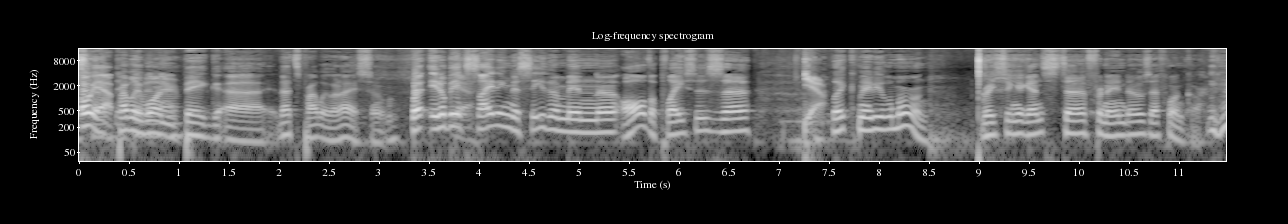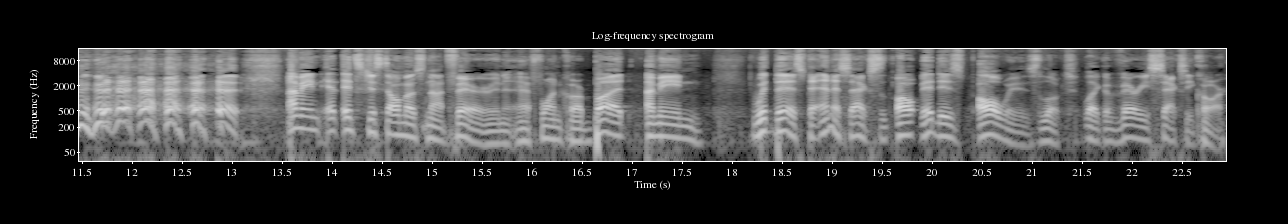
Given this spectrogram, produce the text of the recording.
Oh yeah, probably one big. Uh, that's probably what I assume. But it'll be Yeah. exciting to see them in uh, all the places, uh, Yeah, like maybe Le Mans, racing against uh, Fernando's F1 car. I mean, it, it's just almost not fair in an F1 car. But I mean, with this, the NSX, all, it is always looked like a very sexy car,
